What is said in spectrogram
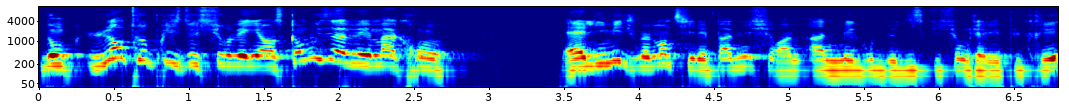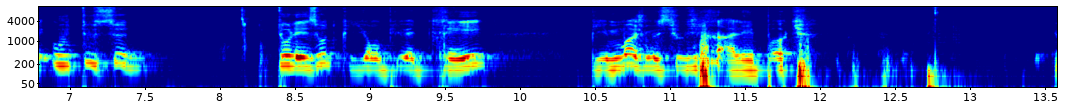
Donc l'entreprise de surveillance, quand vous avez Macron et à la limite, je me demande s'il n'est pas venu sur un, de mes groupes de discussion que j'avais pu créer, ou tous ceux, tous les autres qui ont pu être créés. Puis moi, je me souviens à l'époque,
